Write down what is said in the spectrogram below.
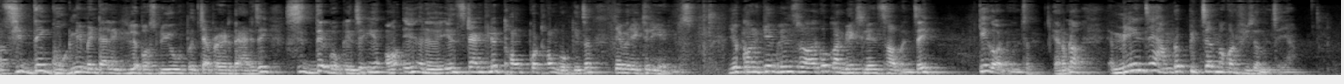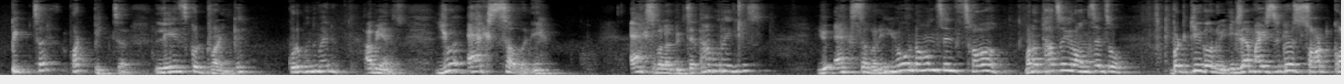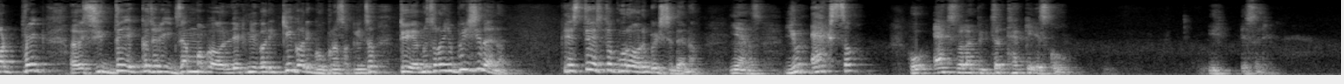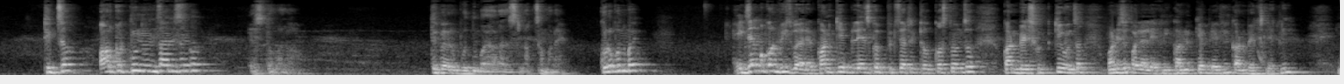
सिधै घोक्ने मेन्टालिटीले बस्नु यो च्याप्टर हेर्दाखेरि चाहिँ सिधै घोकिन्छ। इन्स्ट्यान्टली ठाउँको ठाउँ घोकिन्छ। त्यही भएर एकचोटि हेर्नुहोस् यो कन्केभ लेन्स र अर्को कन्भेक्स लेन्स छ भने चाहिँ के गर्नुहुन्छ? हेरौँ न। मेन चाहिँ हाम्रो पिक्चरमा कन्फ्युजन हुन्छ यहाँ। पिक्चर वाट पिक्चर लेन्सको ड्रइङ के कुरो बुझ्नु भएन अब हेर्नुहोस्। यो एक्स छ भने एक्सवाला पिक्चर कहाँ बनाइदिनुहोस् यो एक्स छ भने यो ननसेन्स छ। मलाई थाहा छ यो ननसेन्स हो। बट के गर्नु? इक्जाम आइसक्यो सर्टकट फेक सिधै एकैचोटि इक्जाममा लेख्ने गरी के गरी घोक्न सकिन्छ? त्यो हेर्नुहोस् र यो बिर्सिँदैन। यस्तो यस्तो कुरोहरू बिर्सिँदैन। यहाँ हेर्नुहोस्। यो एक्स छ। हो एक्सवाला पिक्चर ठ्याक्कै यसको ए यसरी। ठिक छ? अर्को कुन जानेसँग यस्तो भयो। तपाईँहरू बुझ्नुभयो होला जस्तो लाग्छ मलाई। कुरो बुझ्नुभयो? एक्जाममा कन्फ्युज भएर कन्केभ लेन्सको पिक्चर कस्तो हुन्छ? कन्भेक्सको के हुन्छ? भने चाहिँ पहिला लेख्ने कन्केभ लेख्ने कन्भेक्स लेख्ने।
